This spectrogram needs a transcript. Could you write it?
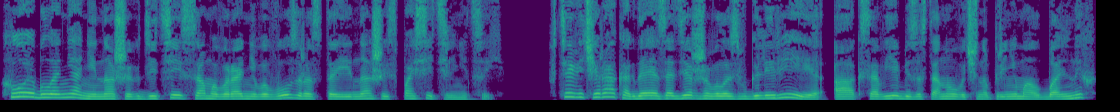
Хлоя была няней наших детей с самого раннего возраста и нашей спасительницей. В те вечера, когда я задерживалась в галерее, а Ксавье безостановочно принимал больных,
